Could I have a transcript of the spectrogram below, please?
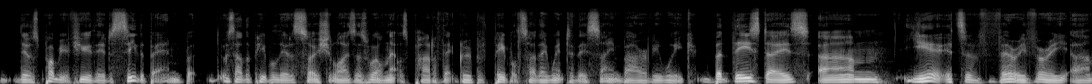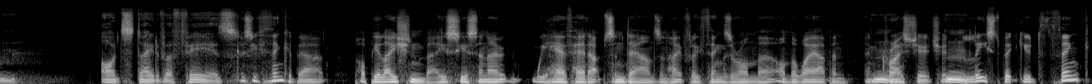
there was probably a few there to see the band, but there was other people there to socialize as well, and that was part of that group of people. So they went to their same bar every week. But these days, um, yeah, it's a very very um, odd state of affairs. Because if you think about population base, yes, I know we have had ups and downs, and hopefully things are on the on the way up in, in Mm. Christchurch at Mm. least. But you'd think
